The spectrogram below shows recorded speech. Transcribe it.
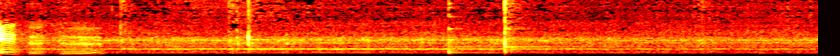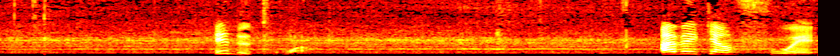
et de 2, et de 3. Avec un fouet,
